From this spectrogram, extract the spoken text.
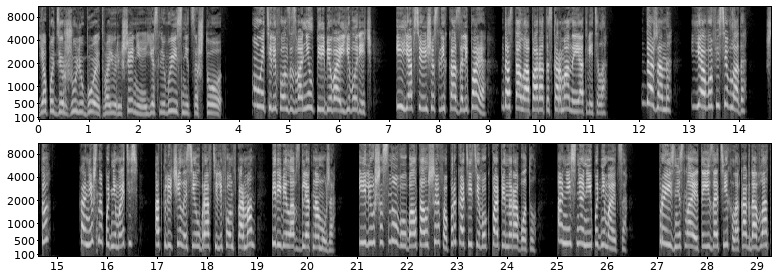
Я поддержу любое твое решение, если выяснится, что...» Мой телефон зазвонил, перебивая его речь, и я все еще слегка залипая, Достала аппарат из кармана и ответила. «Да, Жанна, я в офисе Влада. Что? Конечно, поднимайтесь». Отключилась и, убрав телефон в карман, перевела взгляд на мужа. Илюша снова уболтал шефа прокатить его к папе на работу. Они с няней поднимаются. Произнесла это и затихла, когда Влад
